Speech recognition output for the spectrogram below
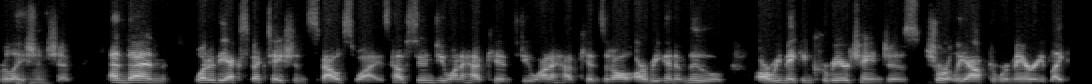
relationship? Mm-hmm. and then what are the expectations spouse wise how soon do you want to have kids? Do you want to have kids at all? Are we going to move? Are we making career changes shortly after we're married? Like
